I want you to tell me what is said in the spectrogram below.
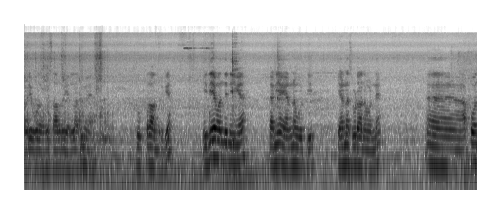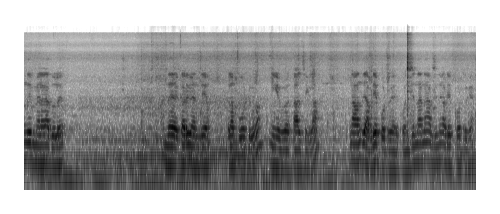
அப்படியே ஒரு சாப்பிட்றது எல்லாத்துக்குமே சூப்பராக வந்திருக்கு. இதே வந்து நீங்கள் தனியாக எண்ணெய் ஊற்றி எண்ணெய் சூடான உடனே அப்போ வந்து மிளகாத்தூள் இந்த கடுகு இதெல்லாம் போட்டு கூட நீங்கள் தாளிச்சிக்கலாம். நான் வந்து அப்படியே போட்டிருக்கேன். கொஞ்சம் தானே அப்படின்னு அப்படியே போட்டிருக்கேன்.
